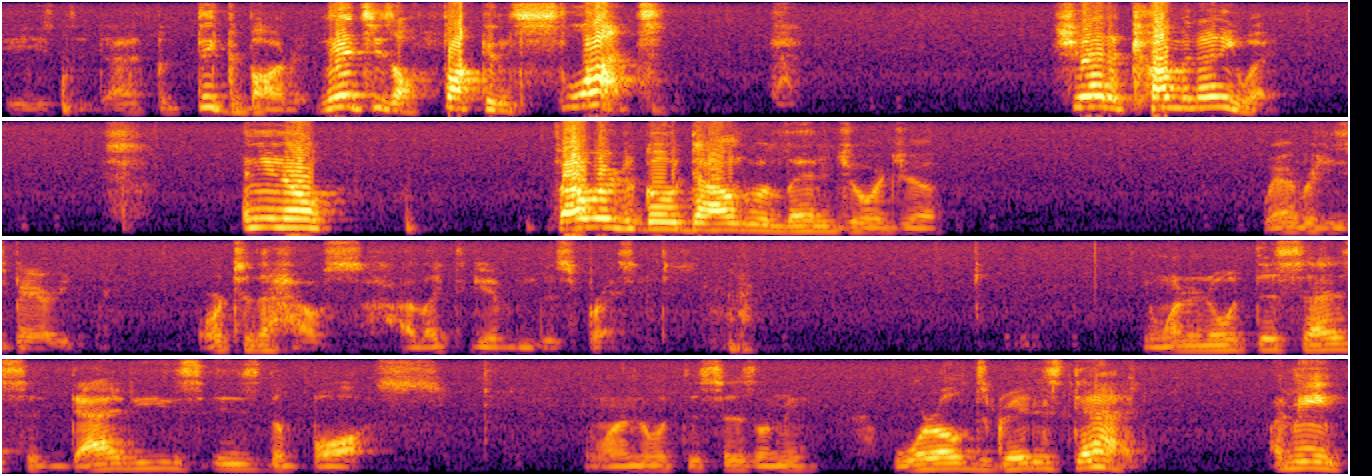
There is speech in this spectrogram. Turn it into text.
he's did that. But think about it. Nancy's a fucking slut. She had it coming anyway. And you know, if I were to go down to Atlanta, Georgia, wherever he's buried, or to the house, I'd like to give him this present. You want to know what this says? Daddy's is the boss. You want to know what this says? Let me. World's greatest dad. I mean,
